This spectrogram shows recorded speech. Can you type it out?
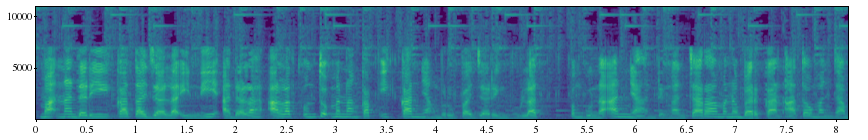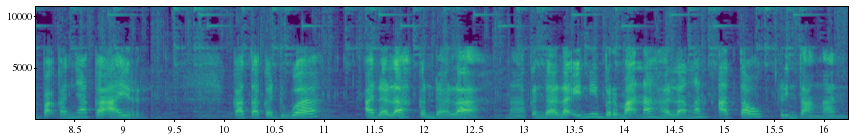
makna dari kata jala ini adalah alat untuk menangkap ikan yang berupa jaring bulat. Penggunaannya dengan cara menebarkan atau mencampakkannya ke air. Kata kedua adalah kendala. Nah, kendala ini bermakna halangan atau rintangan.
